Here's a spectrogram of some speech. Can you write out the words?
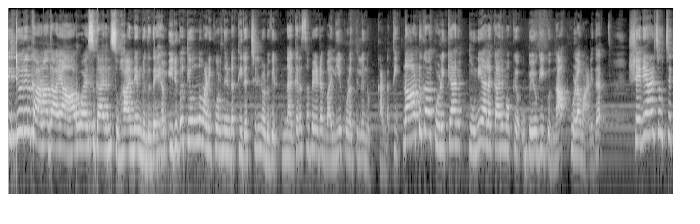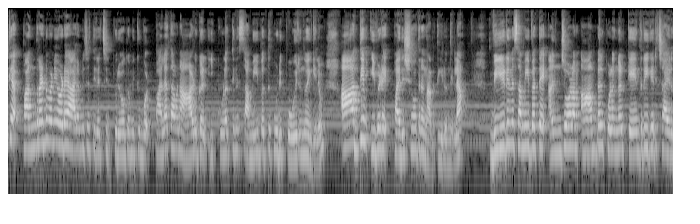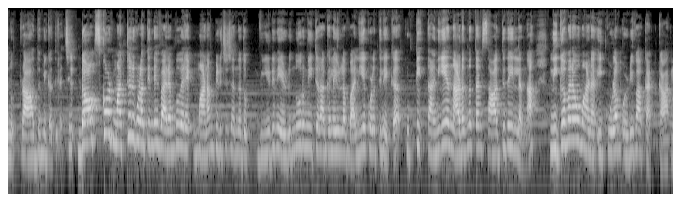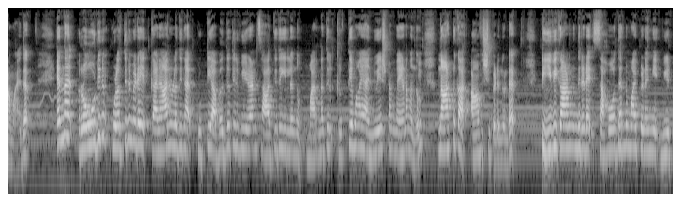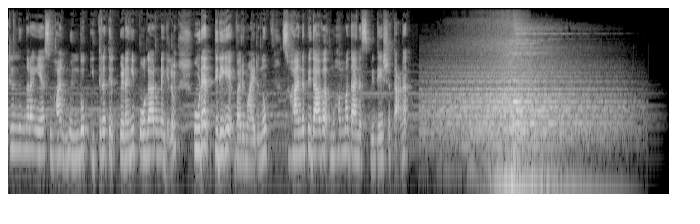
ചിറ്റൂരിൽ കാണാതായ ആറു വയസ്സുകാരൻ സുഹാന്റെ മൃതദേഹം ഇരുപത്തിയൊന്ന് മണിക്കൂർ നീണ്ട തിരച്ചിലിനൊടുവിൽ നഗരസഭയുടെ വലിയ കുളത്തിൽ നിന്നും കണ്ടെത്തി. നാട്ടുകാർ കുളിക്കാനും തുണി അലക്കാനും ഒക്കെ ഉപയോഗിക്കുന്ന കുളമാണിത്. ശനിയാഴ്ച ഉച്ചയ്ക്ക് പന്ത്രണ്ട് മണിയോടെ ആരംഭിച്ച തിരച്ചിൽ പുരോഗമിക്കുമ്പോൾ പലതവണ ആളുകൾ ഈ കുളത്തിന് സമീപത്ത് കൂടി പോയിരുന്നുവെങ്കിലും ആദ്യം ഇവിടെ പരിശോധന നടത്തിയിരുന്നില്ല. വീടിന് സമീപത്തെ അഞ്ചോളം ആമ്പൽ കുളങ്ങൾ കേന്ദ്രീകരിച്ചായിരുന്നു പ്രാഥമിക തിരച്ചിൽ. ഡോഗ് സ്ക്വാഡ് മറ്റൊരു കുളത്തിന്റെ വരമ്പ് വരെ മണം പിടിച്ചു ചെന്നതും വീടിന് എഴുന്നൂറ് മീറ്റർ അകലെയുള്ള വലിയ കുളത്തിലേക്ക് കുട്ടി തനിയെ നടന്നെത്താൻ സാധ്യതയില്ലെന്ന നിഗമനവുമാണ് ഈ കുളം ഒഴിവാക്കാൻ കാരണമായത്. എന്നാൽ റോഡിനും കുളത്തിനുമിടയിൽ കനാലുള്ളതിനാൽ കുട്ടി അബദ്ധത്തിൽ വീഴാൻ സാധ്യതയില്ലെന്നും മരണത്തിൽ കൃത്യമായ അന്വേഷണം വേണമെന്നും നാട്ടുകാർ ആവശ്യപ്പെടുന്നുണ്ട്. ടി വി കാണുന്നതിനിടെ സഹോദരനുമായി പിണങ്ങി വീട്ടിൽ നിന്നിറങ്ങിയ സുഹാൻ മുൻപും ഇത്തരത്തിൽ പിണങ്ങി പോകാറുണ്ടെങ്കിലും ഉടൻ തിരികെ വരുമായിരുന്നു. സുഹാന്റെ പിതാവ് മുഹമ്മദ് അനസ് വിദേശത്താണ്.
